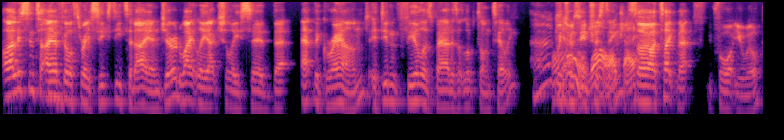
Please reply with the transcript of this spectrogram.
I listened to hmm. AFL 360 today, and Gerard Whateley actually said that at the ground, it didn't feel as bad as it looked on telly. which Oh, was wow, interesting. okay. So I take that for what you will.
